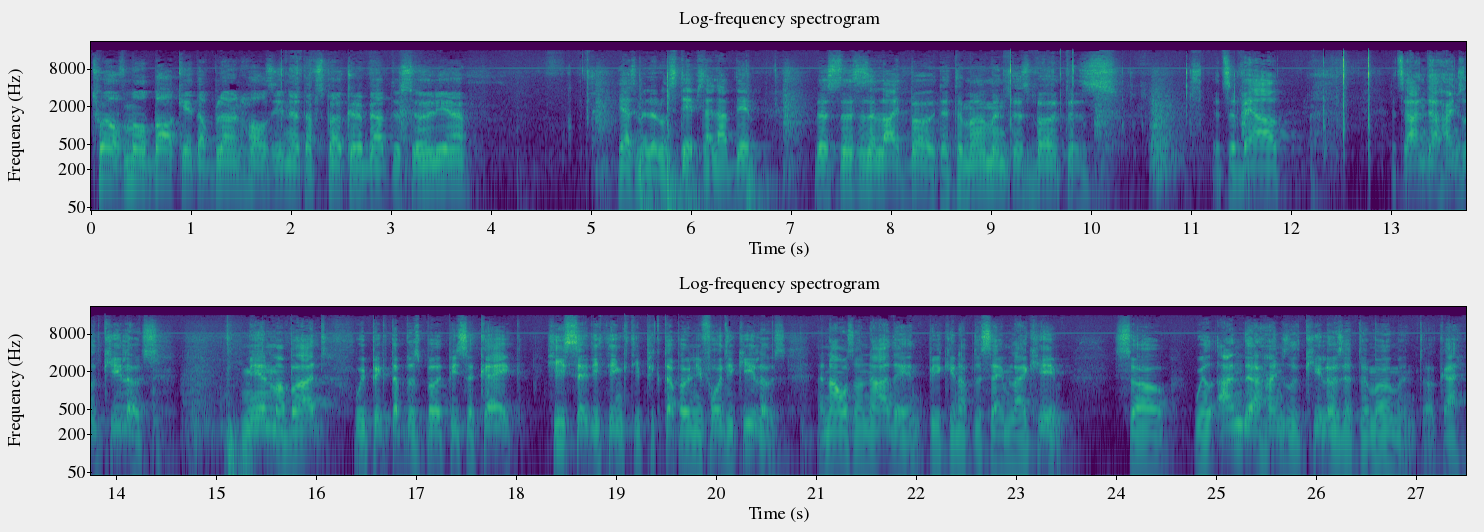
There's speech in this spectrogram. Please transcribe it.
12 mil bulkhead I've blown holes in it. I've spoken about this earlier. Here's my little steps. I love them. This this is a light boat. At the moment this boat is it's about it's under 100 kilos. Me and my bud, we picked up this bird piece of cake. He said he think he picked up only 40 kilos. And I was on the other end picking up the same like him. So we're under 100 kilos at the moment, okay?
